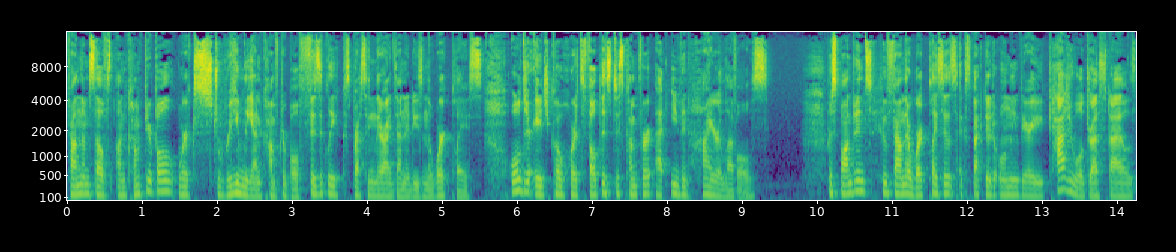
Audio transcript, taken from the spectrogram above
found themselves uncomfortable or extremely uncomfortable physically expressing their identities in the workplace. Older age cohorts felt this discomfort at even higher levels. Respondents who found their workplaces expected only very casual dress styles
